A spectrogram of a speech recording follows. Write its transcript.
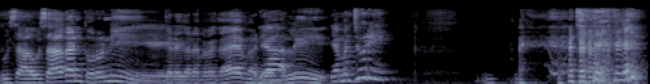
usaha-usaha kan turun nih Iya, iya. gara-gara ppkm nggak ada Ya. yang beli. Yang mencuri.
